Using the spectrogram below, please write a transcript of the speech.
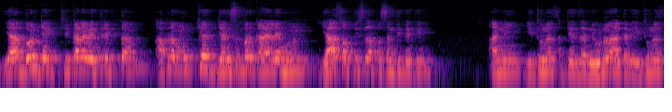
या दोन ठे ठिकाणाव्यतिरिक्त आपलं मुख्य जनसंपर्क कार्यालय म्हणून याच ऑफिसला पसंती देतील. आणि इथूनच ते जर निवडून आले तर इथूनच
